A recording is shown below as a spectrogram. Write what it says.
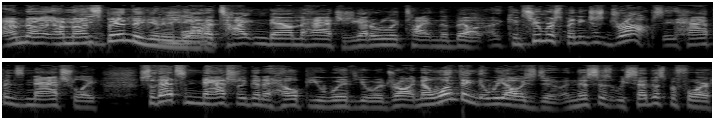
I'm not I'm not spending anymore. You got to tighten down the hatches. You got to really tighten the belt. Uh, Consumer spending just drops. It happens naturally. So that's naturally going to help you with your withdrawal. Now, one thing that we always do, and this is we said this before,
